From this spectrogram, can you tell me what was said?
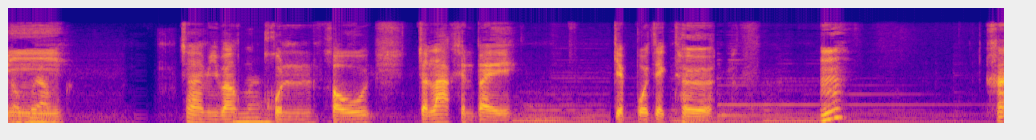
มี แถวเมือง ใช่มีบางแถวเมืองคนเขาจะลากฉันไป เก็บโปรเจกต์เธออืมใคร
